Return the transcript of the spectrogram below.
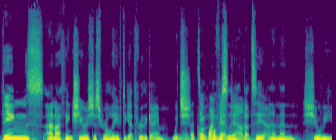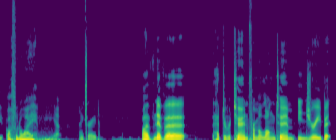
things, and I think she was just relieved to get through the game. Which Yeah, that's it. ob- One game obviously down. that's it, Yeah. and then she'll be off and away. Yep, agreed. I've never had to return from a long term injury, but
